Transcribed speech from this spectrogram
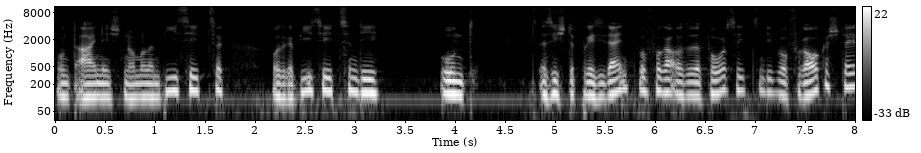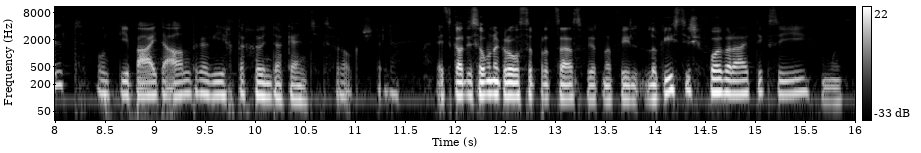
und einer ist nochmal ein Beisitzer oder eine Beisitzende und es ist der Präsident der oder der Vorsitzende, der Fragen stellt und die beiden anderen Richter können Ergänzungsfragen stellen. Jetzt gerade in so einem grossen Prozess wird noch viel logistische Vorbereitung sein. Muss,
